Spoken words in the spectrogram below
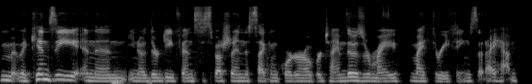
Mackenzie, and then you know their defense, especially in the second quarter and overtime. Those are my my three things that I had.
